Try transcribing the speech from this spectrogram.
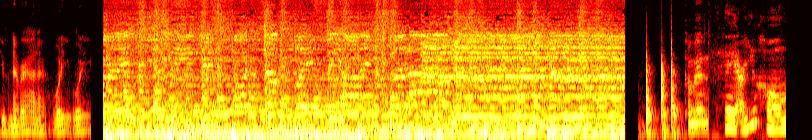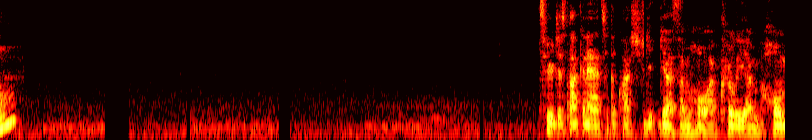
You've never had a what do you what do you Come in. Hey, are you home? So you're just not gonna answer the question? yes, I'm home. I'm clearly I'm home.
